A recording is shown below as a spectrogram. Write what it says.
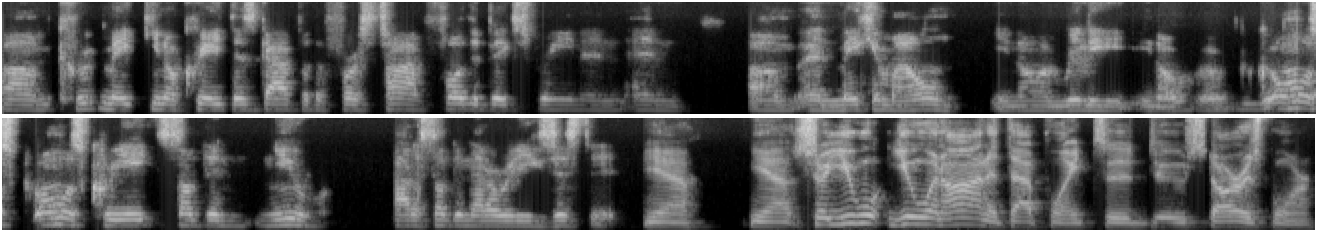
Um, cr- make you know create this guy for the first time for the big screen and and um, and make him my own. You know, and really you know almost almost create something new out of something that already existed. Yeah, yeah. So you you went on at that point to do *Star Is Born*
